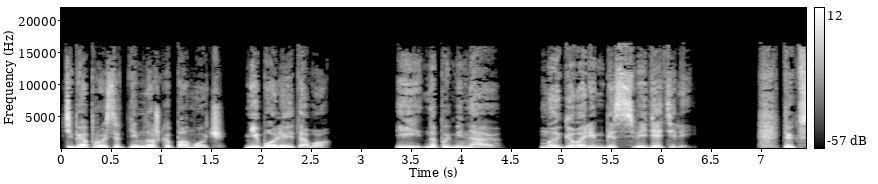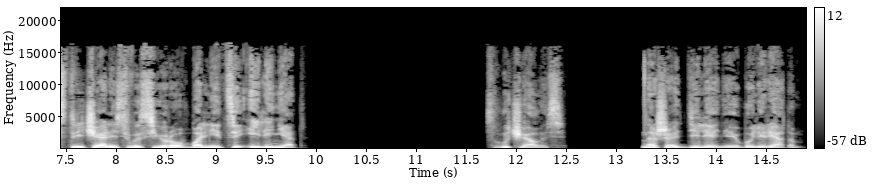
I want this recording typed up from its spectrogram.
Тебя просят немножко помочь, не более того. И напоминаю, мы говорим без свидетелей. Так встречались вы с Юро в больнице или нет? Случалось. Наши отделения были рядом.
